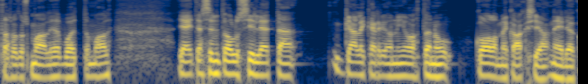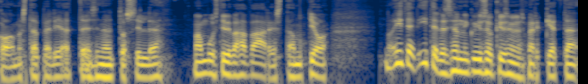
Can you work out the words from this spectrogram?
tasoitusmaali ja voittomaali. Ja ei tässä nyt ollut silleen, että Kälkäri on johtanut 3-2 ja 4-3 sitä peliä, ettei se nyt ole silleen, mä muistin vähän väärin sitä, mutta joo. No itselle se on niin iso kysymysmerkki, että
